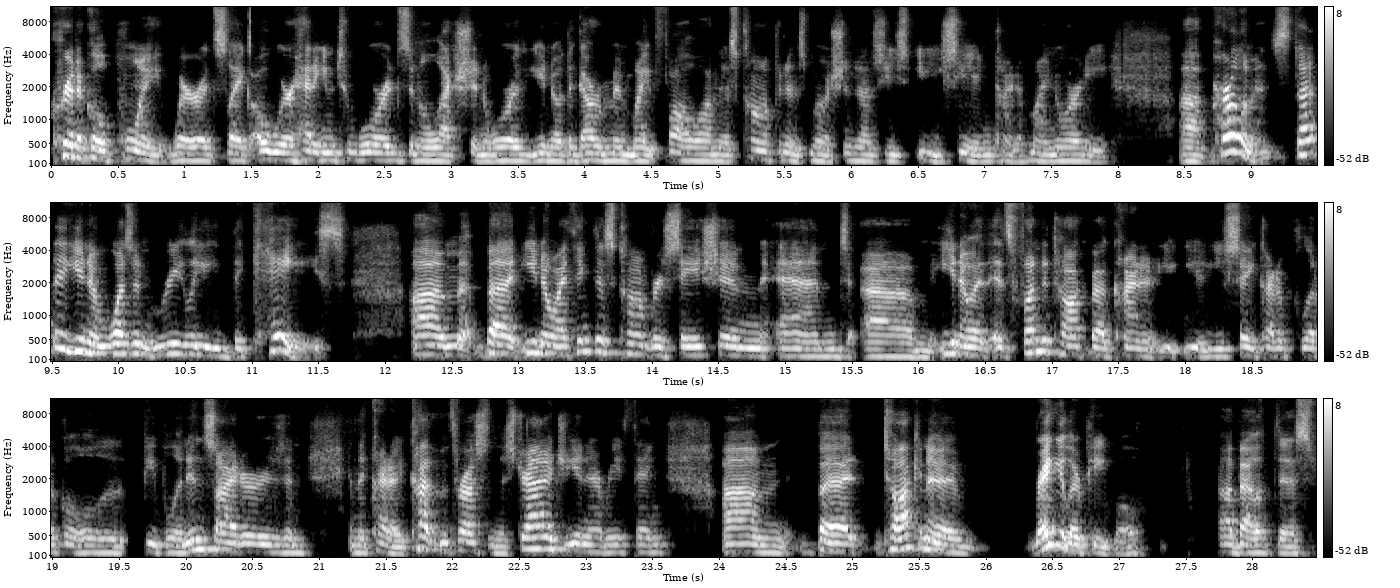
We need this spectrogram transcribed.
critical point where it's like, oh, we're heading towards an election, or you know, the government might fall on this confidence motion, as you, you see in kind of minority uh, parliaments. That you know wasn't really the case. Um, but you know, I think this conversation and um, you know, it, it's fun to talk about. Kind of, you, you, say, kind of political people and insiders, and and the kind of cut and thrust and the strategy and everything. Um, but talking to regular people about this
